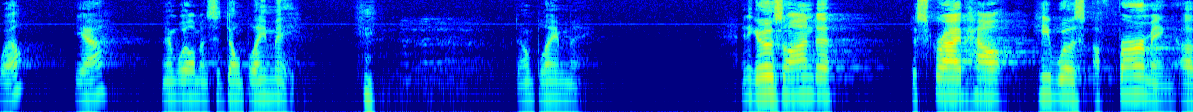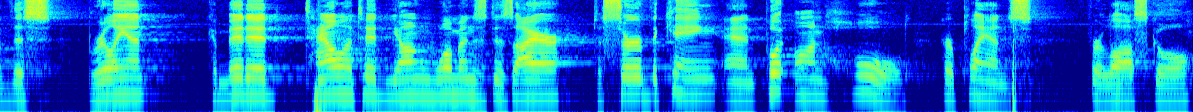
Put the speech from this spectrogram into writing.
Well, yeah. And Willimon said, Don't blame me. Don't blame me. And he goes on to describe how he was affirming of this brilliant, committed, talented young woman's desire to serve the king and put on hold her plans for law school.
